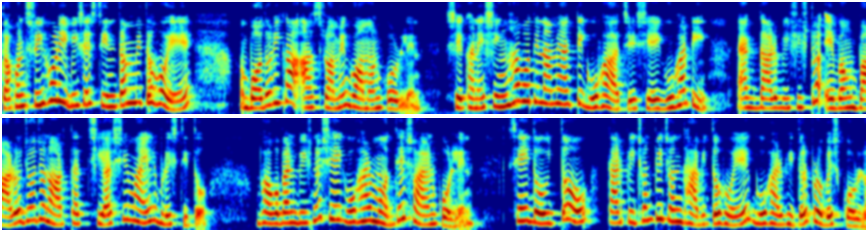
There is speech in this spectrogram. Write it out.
তখন শ্রীহরি বিশেষ চিন্তান্বিত হয়ে বদরিকা আশ্রমে গমন করলেন। সেখানে সিংহাবতী নামে একটি গুহা আছে। সেই গুহাটি এক দ্বার বিশিষ্ট এবং বারো যোজন অর্থাৎ ছিয়াশি মাইল বিস্তৃত। ভগবান বিষ্ণু সেই গুহার মধ্যে শয়ন করলেন। সেই দৈত্যও তার পিছন পিছন ধাবিত হয়ে গুহার ভিতর প্রবেশ করল।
